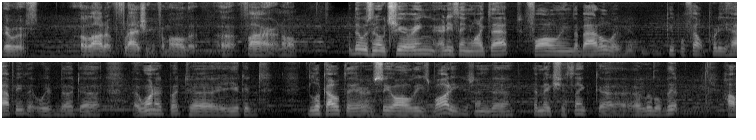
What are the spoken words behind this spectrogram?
there was a lot of flashing from all the uh, fire and all. There was no cheering, anything like that, following the battle. People felt pretty happy that we'd uh, won it, but uh, you could look out there and see all these bodies, and uh, it makes you think uh, a little bit how,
